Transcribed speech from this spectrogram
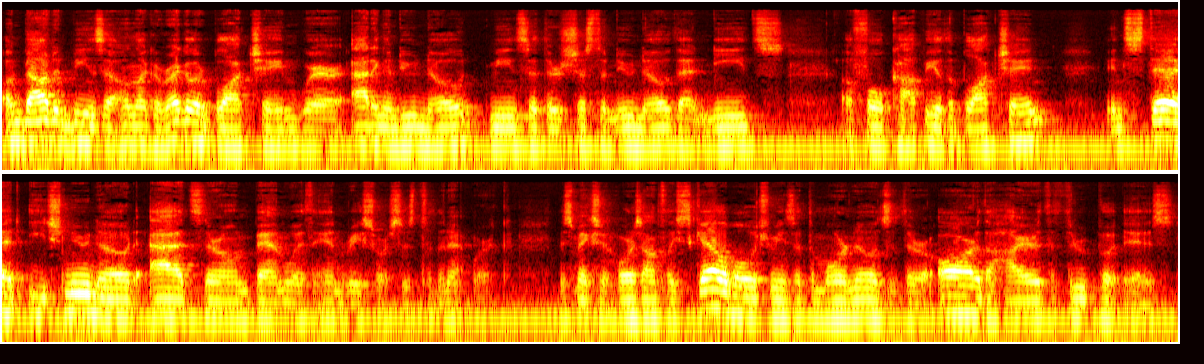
Unbounded means that unlike a regular blockchain where adding a new node means that there's just a new node that needs a full copy of the blockchain, instead each new node adds their own bandwidth and resources to the network. This makes it horizontally scalable, which means that the more nodes that there are, the higher the throughput is,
